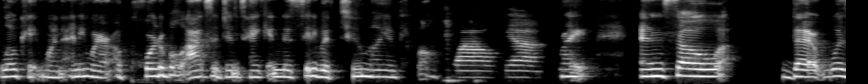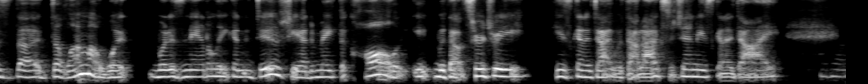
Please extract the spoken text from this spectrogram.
locate one anywhere. A portable oxygen tank in a city with 2 million people. Wow. Yeah. Right. And so that was the dilemma. What what is Natalie going to do? She had to make the call. Without surgery, he's going to die. Without oxygen, he's going to die. Mhm.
